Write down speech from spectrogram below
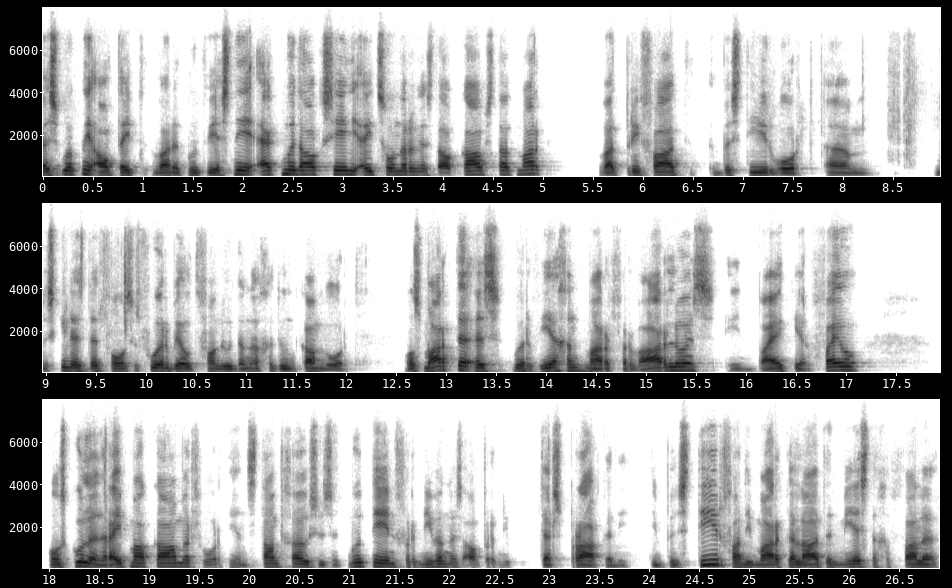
is ook nie altyd wat dit moet wees nie. Ek moet dalk sê die uitsondering is daar Kaapstad mark wat privaat bestuur word. Ehm um, miskien is dit vir ons 'n voorbeeld van hoe dinge gedoen kan word. Ons markte is oorwegend maar verwaarloos en baie keer vuil. Ons koel en rypmaakkamers word nie in stand gehou soos dit moet nie en vernuwing is amper nie ter sprake nie. Die bestuur van die marke laat in meeste gevalle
